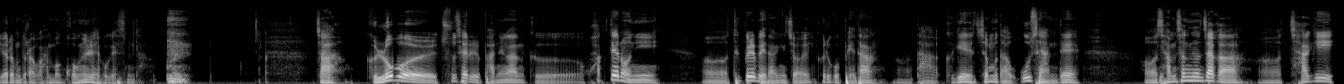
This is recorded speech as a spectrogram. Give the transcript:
여러분들하고 한번 공유를 해보겠습니다. 자 글로벌 추세를 반영한 그 확대론이 어, 특별 배당이죠. 그리고 배당 어, 다 그게 전부 다 우세한데 어, 삼성전자가 어, 차기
